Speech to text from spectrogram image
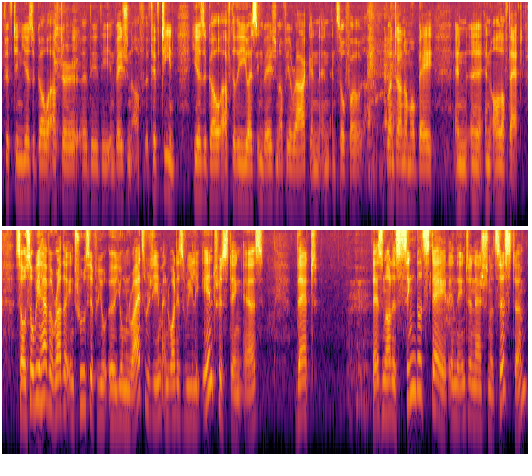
15 years ago after uh, the, the invasion of 15 years ago after the US invasion of Iraq and, and, and so forth, Guantanamo Bay and, uh, and all of that. So, so we have a rather intrusive uh, human rights regime, and what is really interesting is that there's not a single state in the international system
